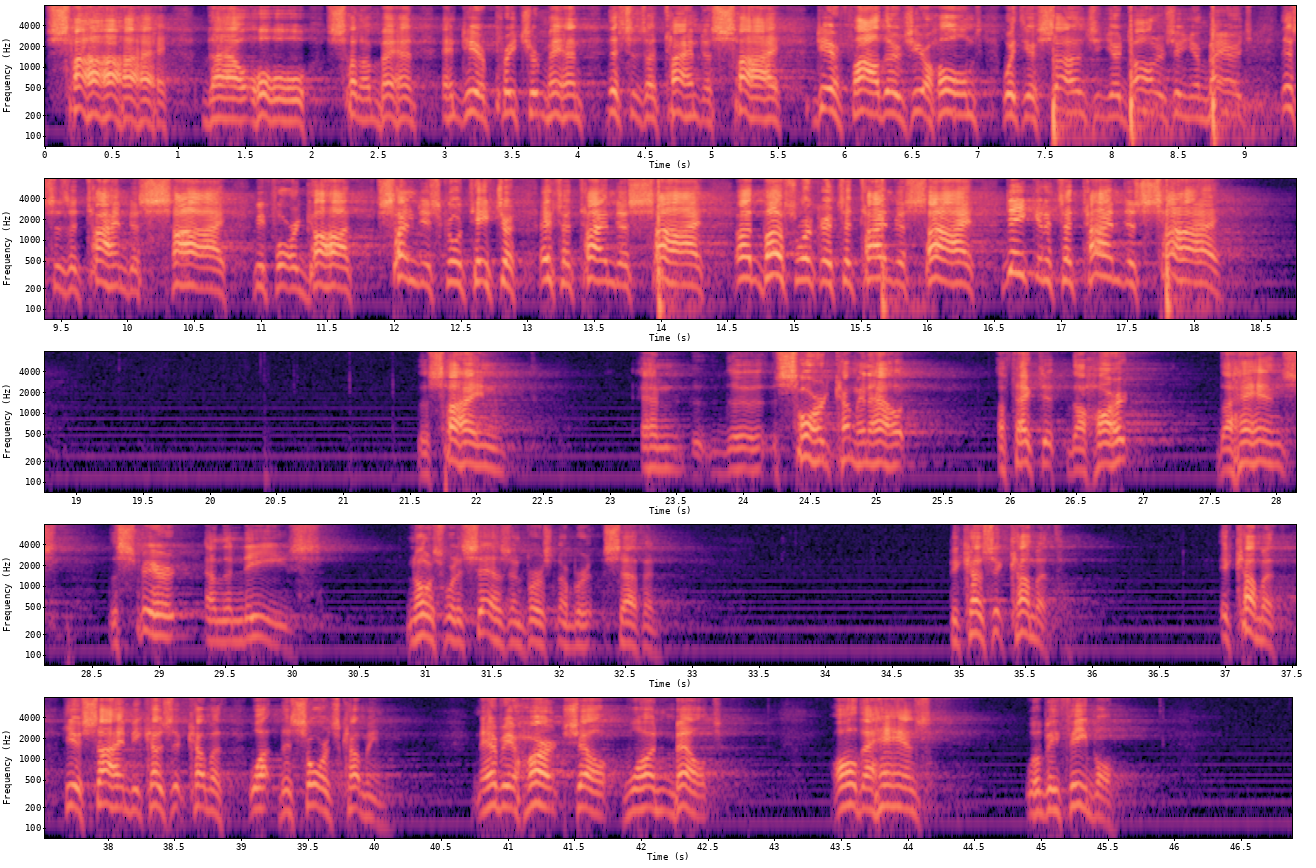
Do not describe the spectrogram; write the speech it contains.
Sigh, thou old son of man. And dear preacher man, this is a time to sigh. Dear fathers, your homes with your sons and your daughters and your marriage, this is a time to sigh before God. Sunday school teacher, it's a time to sigh. A bus worker, it's a time to sigh. Deacon, it's a time to sigh. The sign and the sword coming out affected the heart, the hands, the spirit, and the knees. Notice what it says in verse number seven. Because it cometh. It cometh. He is sighing because it cometh. What? The sword's coming. And every heart shall one melt. All the hands will be feeble.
